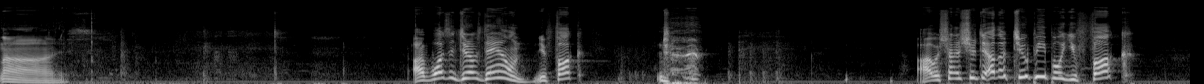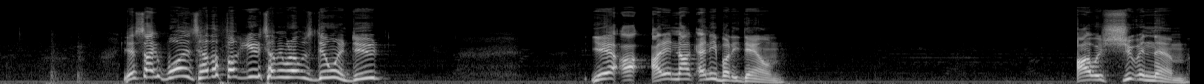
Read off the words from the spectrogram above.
Nice. I wasn't, dude, I was down, you fuck. I was trying to shoot the other two people, you fuck. Yes, I was. How the fuck are you gonna tell me what I was doing, dude? Yeah, I, I didn't knock anybody down. I was shooting them.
